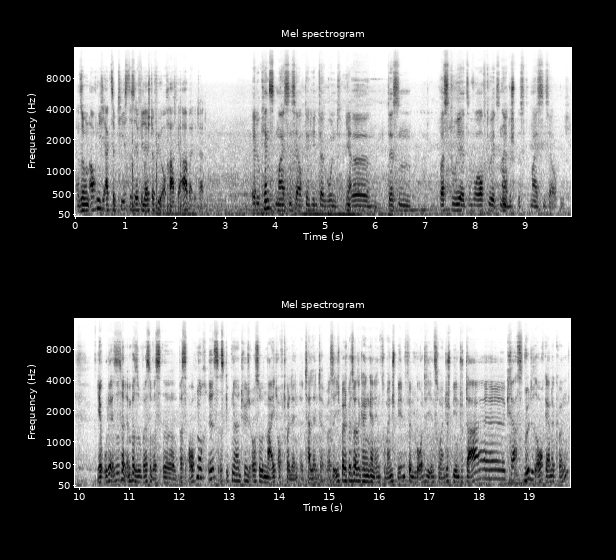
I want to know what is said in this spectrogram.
Also und auch nicht akzeptierst, dass er vielleicht dafür auch hart gearbeitet hat. Ja, du kennst meistens ja auch den Hintergrund Ja. äh, dessen, was du jetzt, worauf du jetzt Ja. neidisch bist. Meistens ja auch nicht. Ja, oder ist es halt einfach so, weißt du, was, äh, was auch noch ist, es gibt natürlich auch so Neid auf äh, Talente. Weißt du, ich beispielsweise kann kein Instrument spielen, finde Leute, die Instrumente spielen, total krass, würde es auch gerne können.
